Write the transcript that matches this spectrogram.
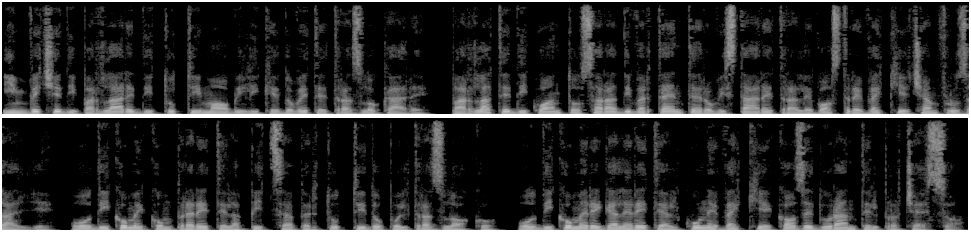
Invece di parlare di tutti i mobili che dovete traslocare, parlate di quanto sarà divertente rovistare tra le vostre vecchie cianfrusaglie, o di come comprerete la pizza per tutti dopo il trasloco, o di come regalerete alcune vecchie cose durante il processo.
